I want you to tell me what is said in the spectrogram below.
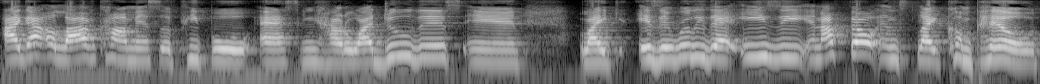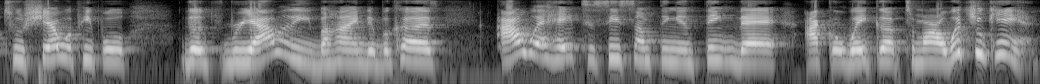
I got a lot of comments of people asking how do I do this and like, is it really that easy? And I felt like compelled to share with people the reality behind it because I would hate to see something and think that I could wake up tomorrow, which you can.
